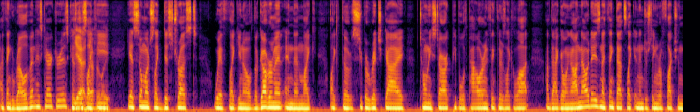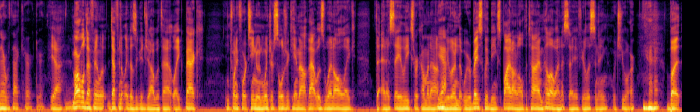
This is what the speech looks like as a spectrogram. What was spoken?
I think relevant his character is. Because Yeah, just like he he has so much like distrust with like you know the government and then like like the super rich guy Tony Stark, people with power, and I think there's like a lot of that going on nowadays, and I think that's like an interesting reflection there with that character. Yeah, Marvel definitely definitely does a good job with that. Like back in 2014 when Winter Soldier came out, that was when all like the NSA leaks were coming out, Yeah. and we learned that we were basically being spied on all the time. Hello NSA, if you're listening, which you are. but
